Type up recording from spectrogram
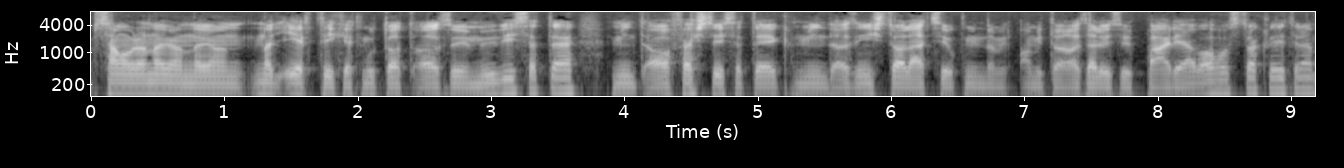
számomra nagyon-nagyon nagy értéket mutat az ő művészete, mint a festészetek, mind az installációk, mind amit az előző párjával hoztak létre.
